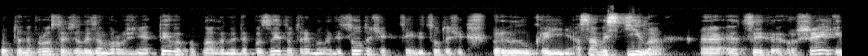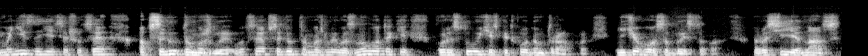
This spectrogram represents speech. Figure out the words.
Тобто не просто взяли заморожені активи, поклали на депозит, отримали відсоточок, цей відсоточок передали Україні, а саме з тіла е, е, цих грошей. І мені здається, що це абсолютно можливо. Це абсолютно можливо знову таки користуючись підходом Трампа. Нічого особистого. Росія нас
